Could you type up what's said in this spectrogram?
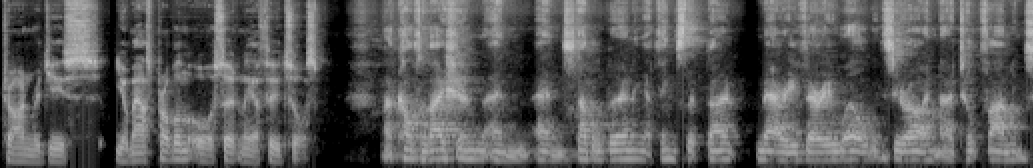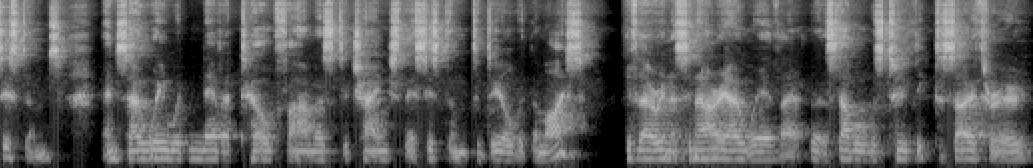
try and reduce your mouse problem or certainly a food source? Uh, cultivation and, and stubble burning are things that don't marry very well with zero and no till farming systems. And so we would never tell farmers to change their system to deal with the mice. If they were in a scenario where the, the stubble was too thick to sow through,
